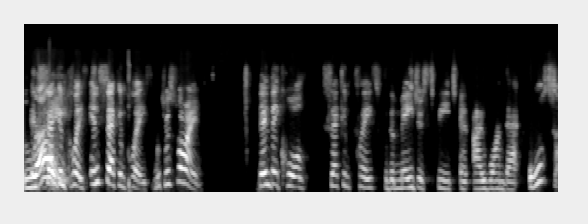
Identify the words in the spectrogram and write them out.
In right. second place, in second place, which was fine. Then they called second place for the major speech, and I won that also.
